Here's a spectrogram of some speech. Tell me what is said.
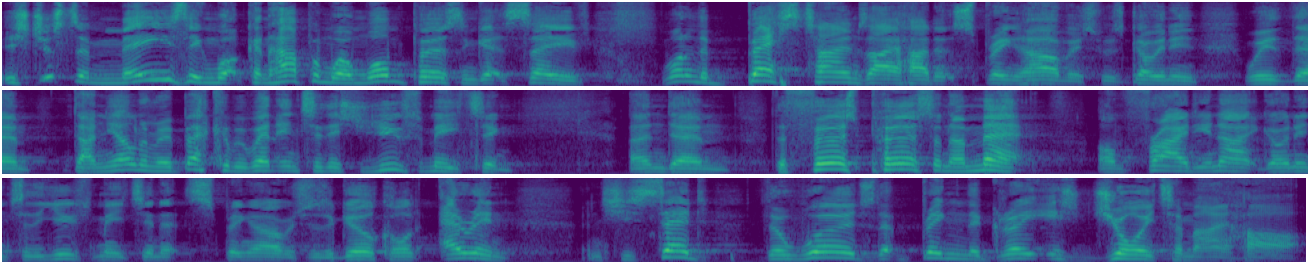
It's just amazing what can happen when one person gets saved. One of the best times I had at Spring Harvest was going in with um, Danielle and Rebecca. We went into this youth meeting, and um, the first person I met on Friday night going into the youth meeting at Spring Harvest was a girl called Erin, and she said the words that bring the greatest joy to my heart.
